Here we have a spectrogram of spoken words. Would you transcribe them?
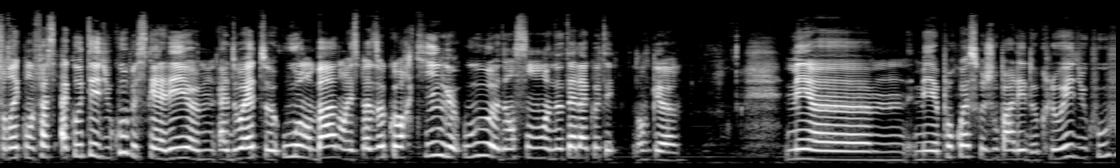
faudrait qu'on le fasse à côté du coup, parce qu'elle est, euh, elle doit être ou en bas dans l'espace de coworking ou euh, dans son hôtel à côté. Donc, mais, euh, mais pourquoi est-ce que je vous parlais de Chloé du coup?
